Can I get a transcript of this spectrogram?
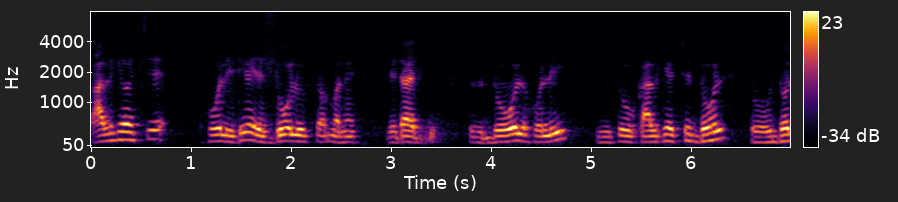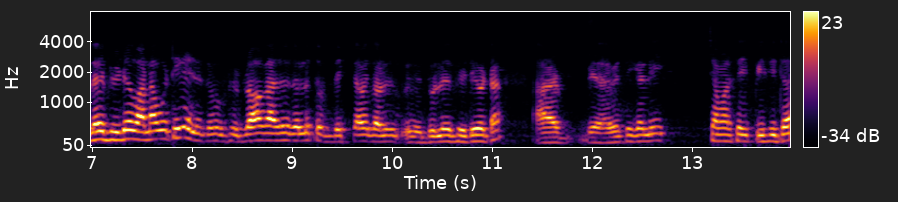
কালকে হচ্ছে হোলি, ঠিক আছে? দোল উৎসব মানে যেটা আর কি। দোল, হোলি তো কালকে হচ্ছে দোল। তো দোলের ভিডিও বানাবো, ঠিক আছে? তো ব্লগ আসবে দোলে, তো দেখতে হবে দোলের ভিডিওটা আর বেসিক্যালি আমার সেই পিসিটা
